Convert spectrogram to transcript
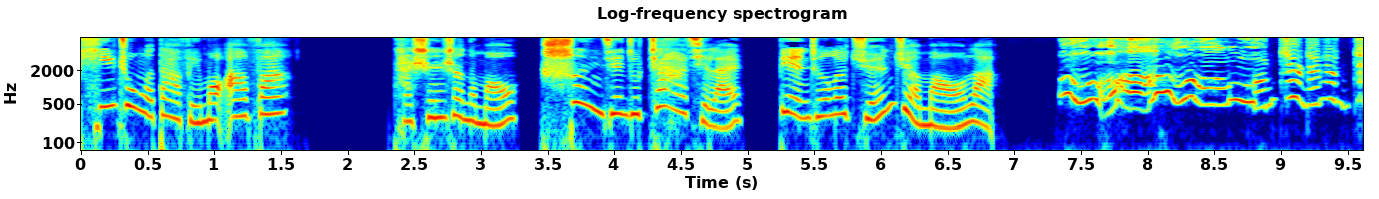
劈中了大肥猫阿发，它身上的毛瞬间就炸起来，变成了卷卷毛了。这这这这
